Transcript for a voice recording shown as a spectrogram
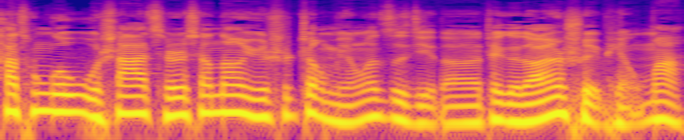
他通过误杀，其实相当于是证明了自己的这个导演水平嘛。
